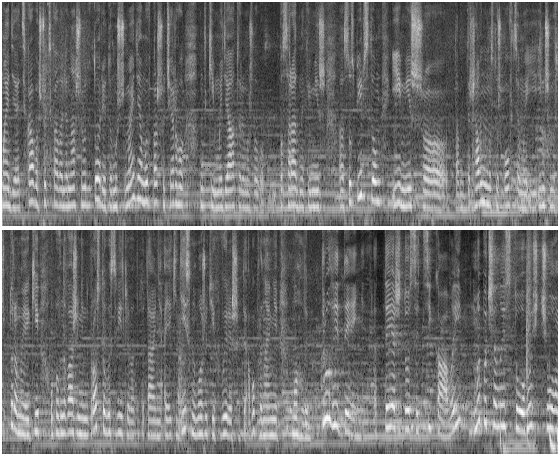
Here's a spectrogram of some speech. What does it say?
медіа, цікаво, що цікаво для нашої аудиторії, тому що медіа ми в першу чергу ну, такі медіатори, можливо, посередники між е, суспільством і між е, там державними службовцями і іншими структурами, які уповноважені не просто висвітлювати питання, а які дійсно можуть їх вирішити або принаймні могли. Другий день теж досить цікавий. Ми почали з того, що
